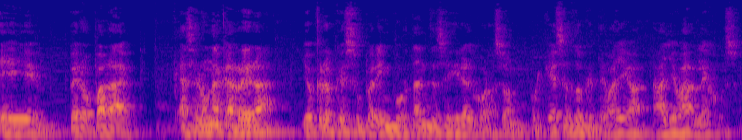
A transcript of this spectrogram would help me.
Eh, pero para hacer una carrera, yo creo que es súper importante seguir el corazón, porque eso es lo que te va a llevar, a llevar lejos.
